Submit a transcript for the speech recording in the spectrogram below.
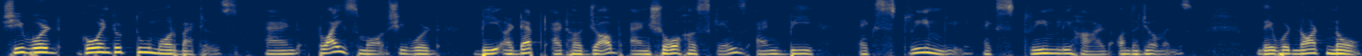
She would go into two more battles and twice more she would be adept at her job and show her skills and be extremely, extremely hard on the Germans. They would not know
